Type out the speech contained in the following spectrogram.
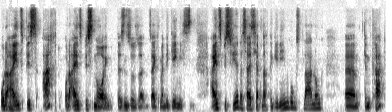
oder mhm. 1 bis 8 oder 1 bis 9. Das sind so, sage ich mal, die gängigsten. 1 bis 4, das heißt, ich habe nach der Genehmigungsplanung äh, den Cut.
